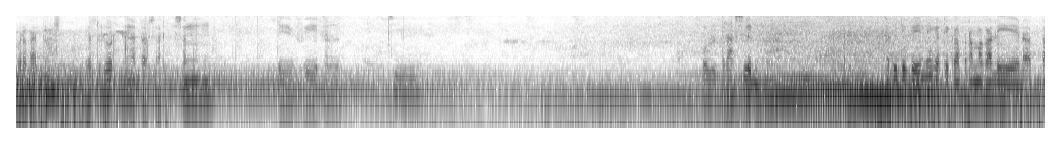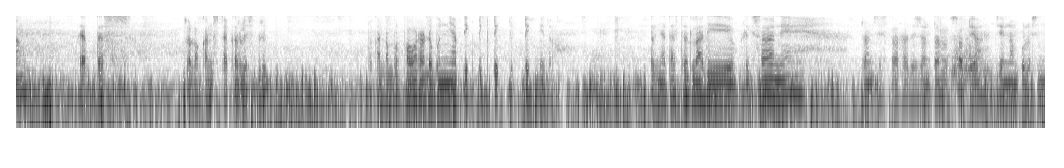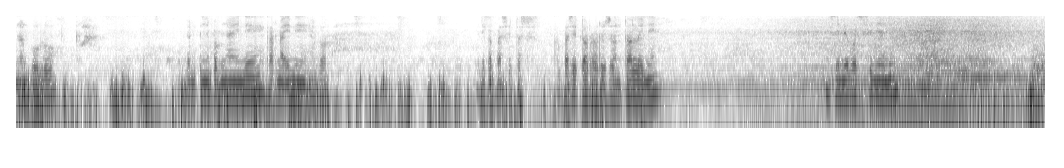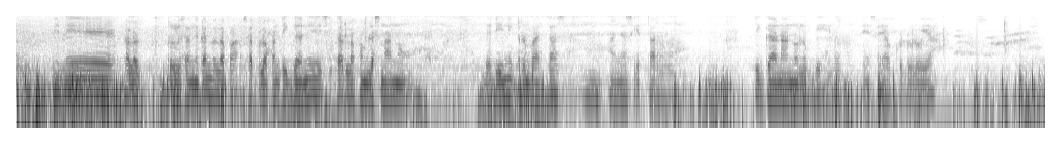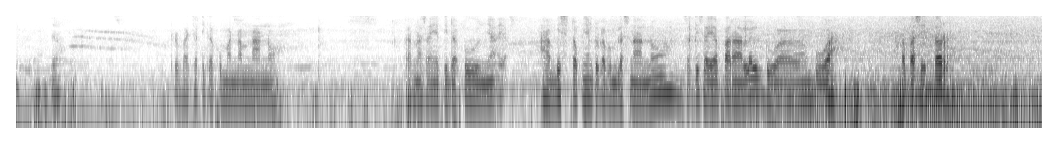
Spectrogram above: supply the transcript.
wabarakatuh. Ya dulur ini ada servisan TV LG Ultra Slim. Jadi TV ini ketika pertama kali datang saya tes colokan steker listrik tekan tombol power ada bunyinya tik tik tik tik tik gitu. Ternyata setelah diperiksa nih transistor horizontal short ya C6090 dan penyebabnya ini karena ini lor. Jadi kapasitas kapasitor horizontal ini di sini posisinya ini. Ini kalau tulisannya kan 183 ini sekitar 18 nano. Jadi ini terbaca hanya sekitar 3 nano lebih lor. Ini saya ukur dulu ya. Tuh. Terbaca 3,6 nano. Karena saya tidak punya ya. Habis stoknya untuk 18 nano tapi saya paralel dua buah kapasitor.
